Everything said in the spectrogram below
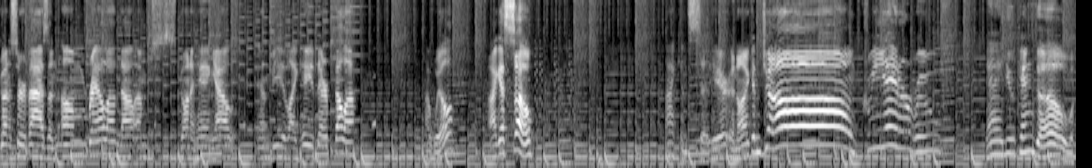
Gonna serve as an umbrella. Now I'm just gonna hang out and be like, hey there, fella. I will? I guess so. I can sit here and I can jump! Create a roof, and you can go.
